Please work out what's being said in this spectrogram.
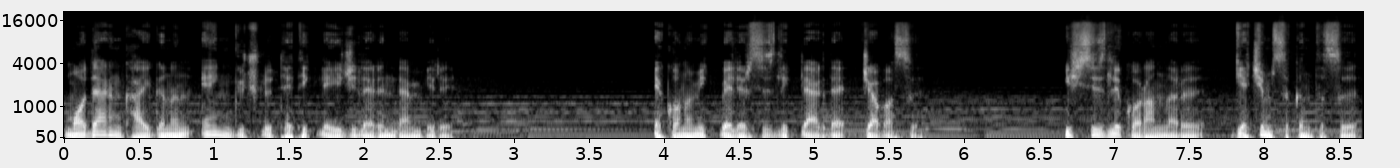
modern kaygının en güçlü tetikleyicilerinden biri. Ekonomik belirsizliklerde cabası, işsizlik oranları, geçim sıkıntısı,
